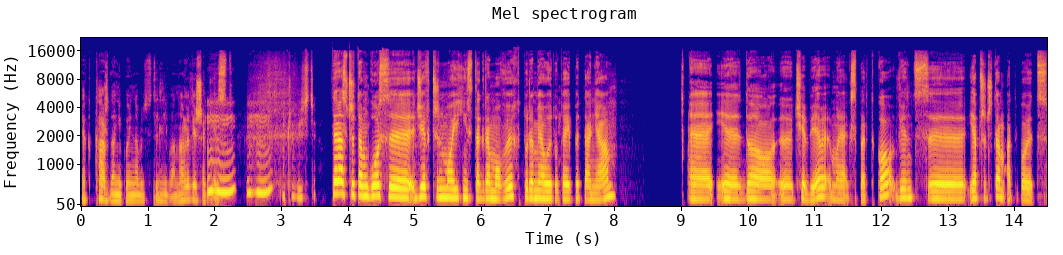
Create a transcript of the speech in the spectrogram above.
Jak każda nie powinna być wstydliwa, no ale wiesz jak jest. Mhm, mhm. Oczywiście. Teraz czytam głosy dziewczyn moich instagramowych, które miały tutaj pytania e, e, do e, ciebie, moja ekspertko, więc ja przeczytam, a ty powiedz.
